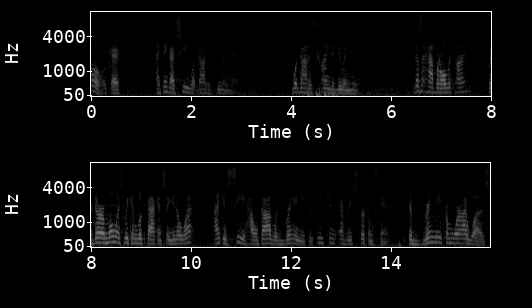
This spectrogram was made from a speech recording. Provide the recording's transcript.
oh, okay, I think I see what God is doing there, what God is trying to do in me. It doesn't happen all the time, but there are moments we can look back and say, you know what? I can see how God was bringing me through each and every circumstance to bring me from where I was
